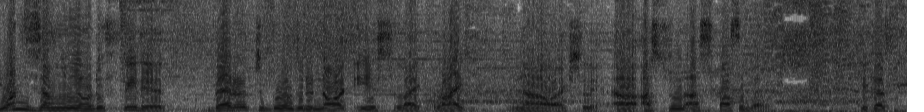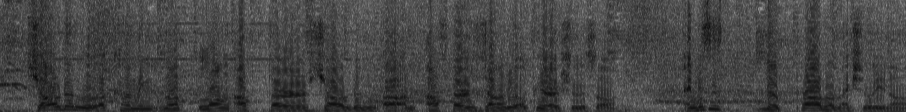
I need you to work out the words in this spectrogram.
once Zhang Liao defeated, better to go to the northeast like right now actually, uh, as soon as possible. Because Xiahou Dun will coming not long after Xiahou Dun, uh, after Zhang Liao appear actually so. And this is the problem actually, you know.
